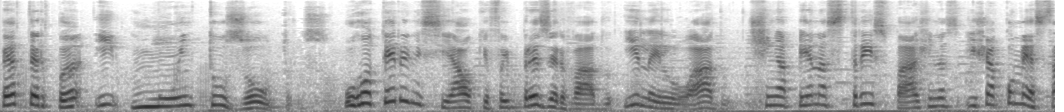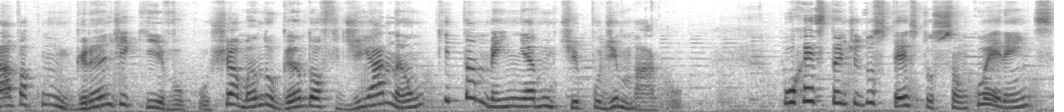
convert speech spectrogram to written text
Peter Pan e muitos outros. O roteiro inicial, que foi preservado e leiloado, tinha apenas três páginas e já começava com um grande equívoco, chamando Gandalf de anão, que também era um tipo de mago. O restante dos textos são coerentes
